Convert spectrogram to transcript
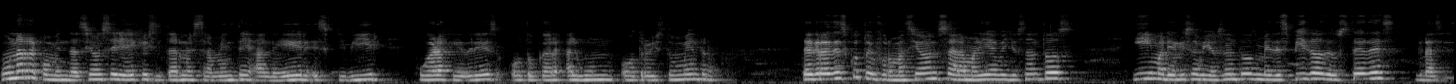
Una recomendación sería ejercitar nuestra mente a leer, escribir, jugar ajedrez o tocar algún otro instrumento. Te agradezco tu información, Sara María Bello Santos y María Luisa Bello Santos. Me despido de ustedes. Gracias.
